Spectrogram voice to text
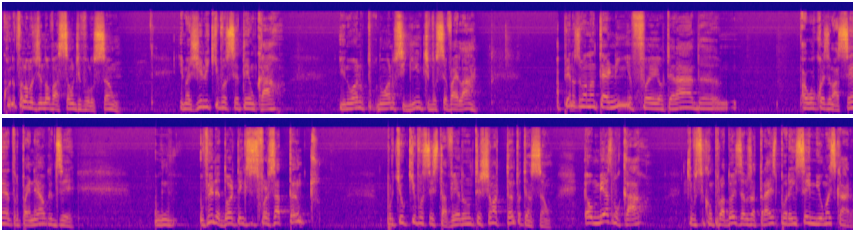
Quando falamos de inovação de evolução, imagine que você tem um carro e no ano, no ano seguinte você vai lá apenas uma lanterninha foi alterada, alguma coisa no assento, painel, quer dizer, o, o vendedor tem que se esforçar tanto, porque o que você está vendo não te chama tanto atenção. É o mesmo carro que você comprou há dois anos atrás, porém 100 mil mais caro.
